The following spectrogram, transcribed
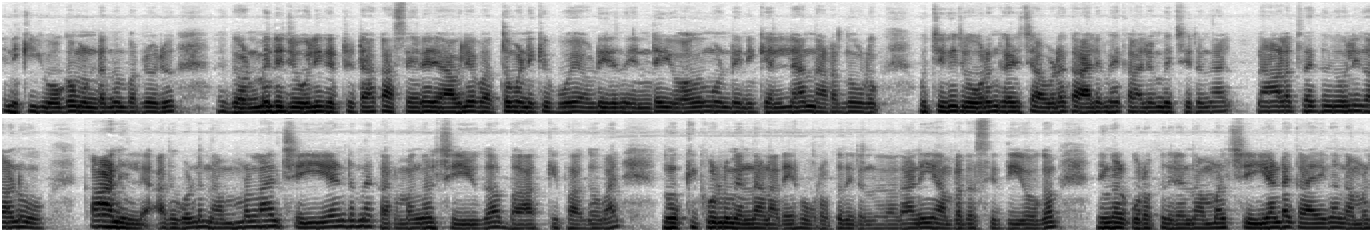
എനിക്ക് യോഗമുണ്ടെന്നും പറഞ്ഞൊരു ഗവൺമെന്റ് ജോലി കിട്ടിയിട്ട് ആ കസേര രാവിലെ പത്ത് മണിക്ക് പോയി അവിടെ ഇരുന്ന് എന്റെ യോഗം കൊണ്ട് എനിക്കെല്ലാം നടന്നോളും. ഉച്ചയ്ക്ക് ചോറും കഴിച്ച് അവിടെ കാലുമേ കാലും വെച്ചിരുന്നാൽ നാളത്തേക്ക് ജോലി കാണുമോ? കാണില്ല അതുകൊണ്ട് നമ്മളാൽ ചെയ്യേണ്ടുന്ന കർമ്മങ്ങൾ ചെയ്യുക ബാക്കി ഭഗവാൻ നോക്കിക്കൊള്ളും എന്നാണ് അദ്ദേഹം ഉറപ്പ് തരുന്നത് അതാണ് ഈ അമൃതസിദ്ധി യോഗം. നിങ്ങൾക്ക് ഉറപ്പ് തരുന്നത് നമ്മൾ ചെയ്യേണ്ട കാര്യങ്ങൾ നമ്മൾ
